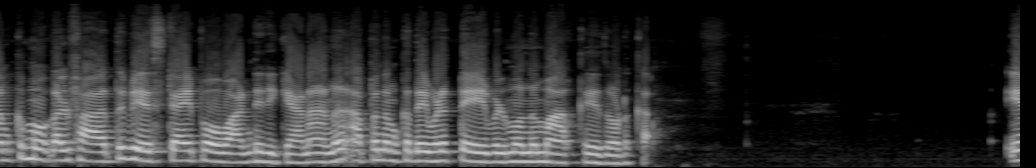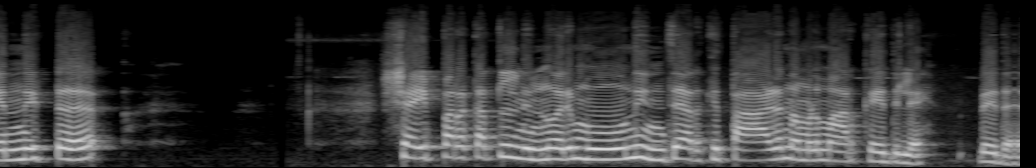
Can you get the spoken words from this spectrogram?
നമുക്ക് മുകൾ ഭാഗത്ത് വേസ്റ്റ് ആയി പോവാണ്ടിരിക്കാനാണ്. അപ്പൊ നമുക്കത് ഇവിടെ ടേബിൾ ഒന്ന് മാർക്ക് ചെയ്ത് കൊടുക്കാം. എന്നിട്ട് ഷെയ്പ്പറക്കത്തിൽ നിന്ന് ഒരു മൂന്ന് ഇഞ്ച് ഇറക്കി താഴെ നമ്മൾ മാർക്ക് ചെയ്തില്ലേ? ഇത്.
